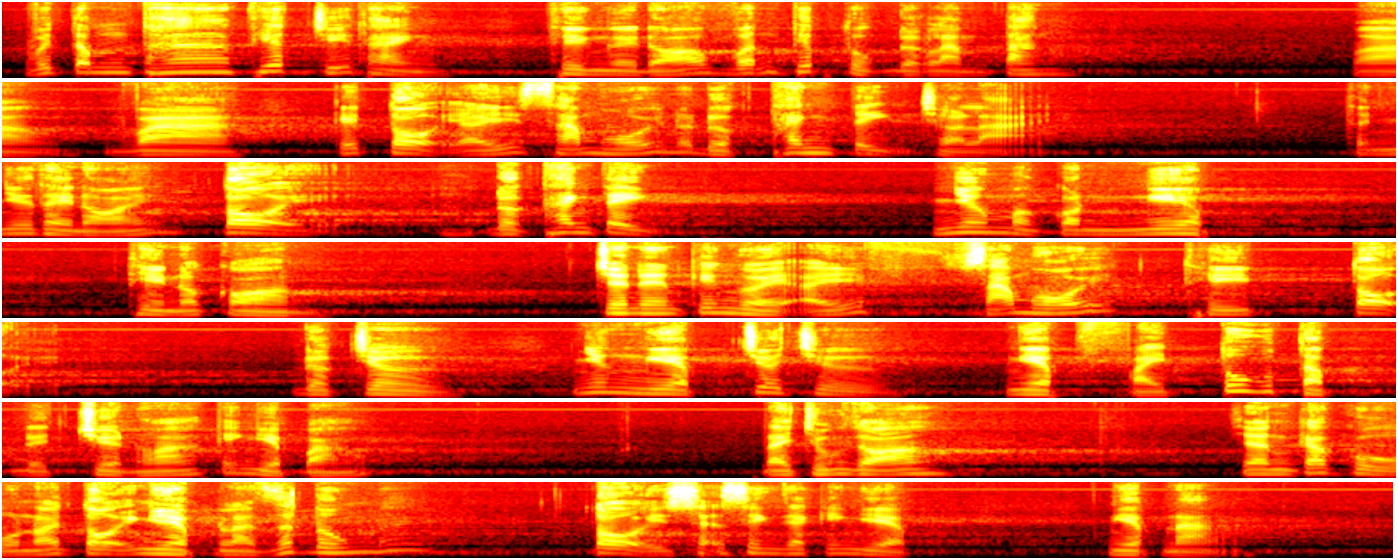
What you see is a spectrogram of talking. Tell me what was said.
với tâm tha thiết trí thành thì người đó vẫn tiếp tục được làm tăng. Và, và cái tội ấy sám hối nó được thanh tịnh trở lại. Thế như thầy nói, tội được thanh tịnh, nhưng mà còn nghiệp thì nó còn. Cho nên cái người ấy sám hối thì tội được trừ, nhưng nghiệp chưa trừ, nghiệp phải tu tập để chuyển hóa cái nghiệp báo. Đại chúng rõ cho nên các cụ nói tội nghiệp là rất đúng đấy. Tội sẽ sinh ra cái nghiệp nghiệp nặng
